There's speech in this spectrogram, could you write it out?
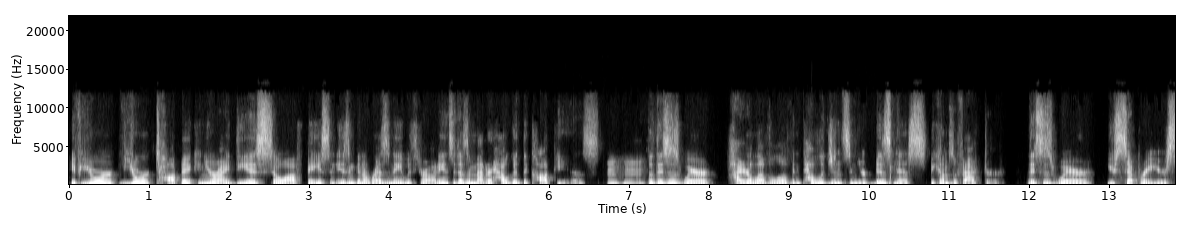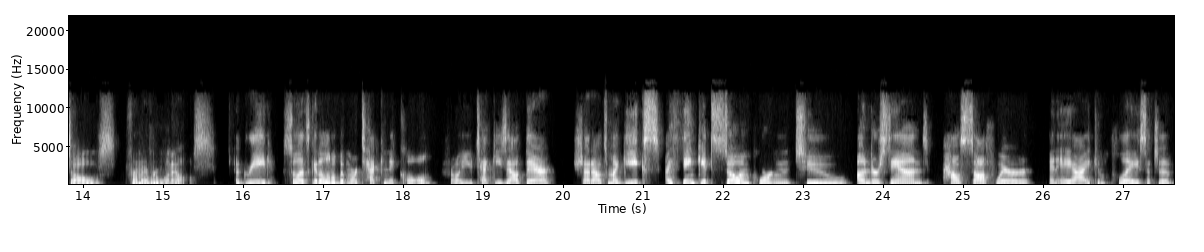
If your your topic and your idea is so off base and isn't going to resonate with your audience, it doesn't matter how good the copy is. Mm-hmm. So this is where higher level of intelligence in your business becomes a factor. This is where you separate yourselves from everyone else. Agreed. So let's get a little bit more technical for all you techies out there. Shout out to my geeks. I think it's so important to understand how software and AI can play such a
